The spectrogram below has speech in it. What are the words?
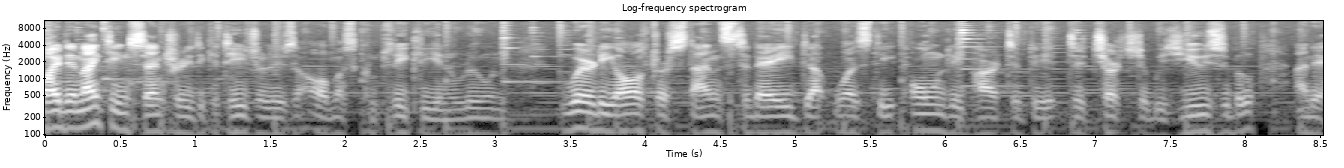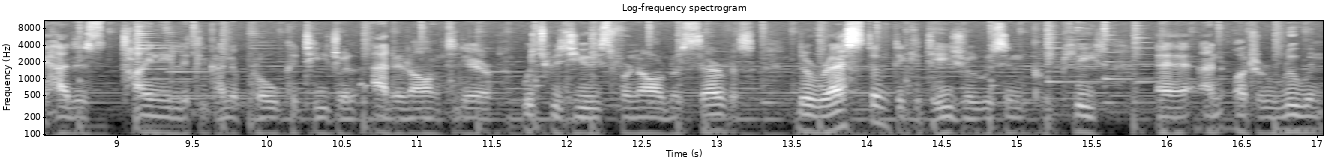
By the 19th century, the cathedral is almost completely in ruin. Where the altar stands today, that was the only part of the, the church that was usable, and it had this tiny little kind of pro-cathedral added onto there, which was used for normal service. The rest of the cathedral was in complete uh, and utter ruin.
